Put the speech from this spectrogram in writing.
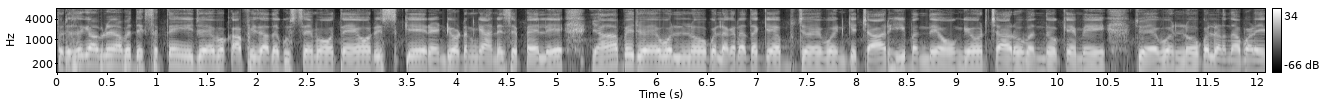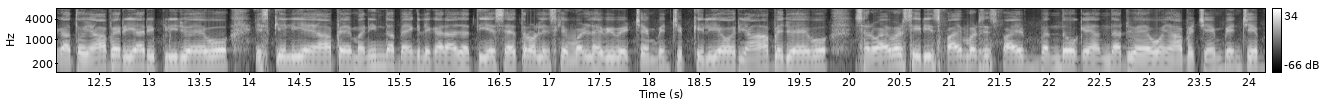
तो जैसे कि आप लोग यहाँ पे देख सकते हैं, ये जो है, वो काफ़ी ज़्यादा गुस्से में होते हैं और इसके रैंडी ओटन के आने से पहले यहाँ पे जो है, वो इन लोगों को लग रहा था कि अब जो है, वो इनके चार ही बंदे होंगे और चारों बंदों के में जो है, वो इन लोगों को लड़ना पड़ेगा। तो यहाँ पे रिया रिप्ली जो है, वो इसके लिए यहाँ पे मनिंदा बैंक लेकर आ जाती है। सेथ रॉलिंस के वर्ल्ड हैवीवेट चैम्पियनशिप के लिए और यहाँ पे जो है वो survivor series five versus five बंदों के अंदर जो है वो यहाँ पे चैम्पियनशिप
